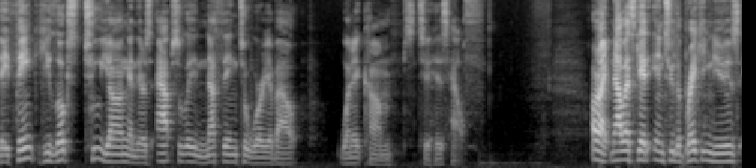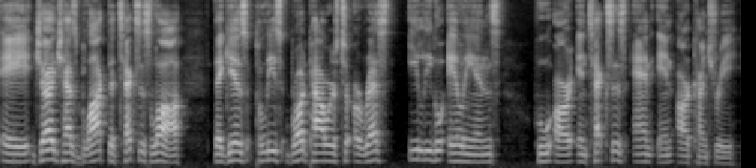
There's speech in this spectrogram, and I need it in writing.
they think he looks too young and there's absolutely nothing to worry about when it comes to his health. All right, now let's get into the breaking news. A judge has blocked the Texas law that gives police broad powers to arrest illegal aliens who are in Texas and in our country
